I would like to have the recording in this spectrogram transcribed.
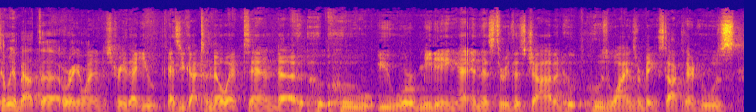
Tell me about the Oregon wine industry that you, as you got to know it, and uh, who, who, you were meeting in this through this job, and who, whose wines were being stocked there, and whose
